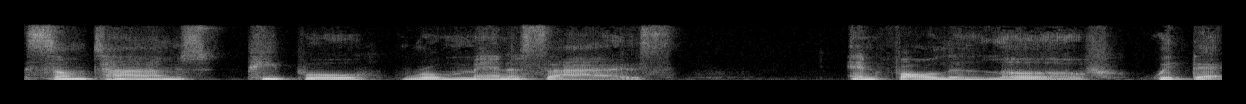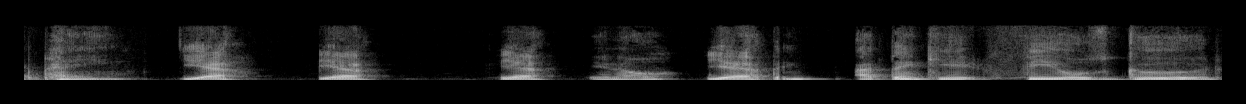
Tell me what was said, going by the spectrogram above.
sometimes people romanticize and fall in love with that pain. Yeah. Yeah. Yeah. You know? Yeah. I think I think it feels good.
